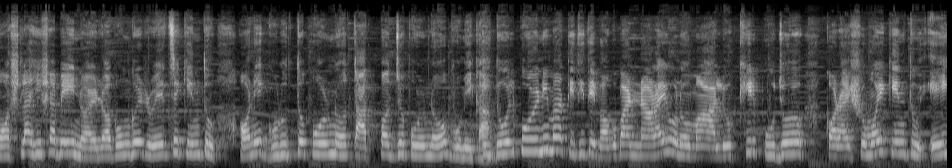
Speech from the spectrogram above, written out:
মশলা হিসাবেই নয় লবঙ্গের রয়েছে কিন্তু অনেক গুরুত্বপূর্ণ তাৎপর্যপূর্ণ ভূমিকা। দোল পূর্ণিমা তিথিতে ভগবান নারায়ণ ও মা লক্ষ্মীর পুজো করার সময় কিন্তু এই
